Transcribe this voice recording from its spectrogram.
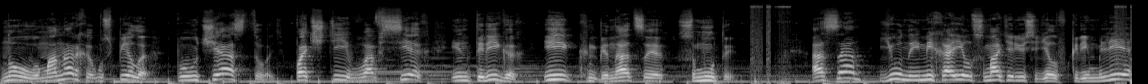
нового монарха успело поучаствовать почти во всех интригах и комбинациях смуты. А сам юный Михаил с матерью сидел в Кремле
